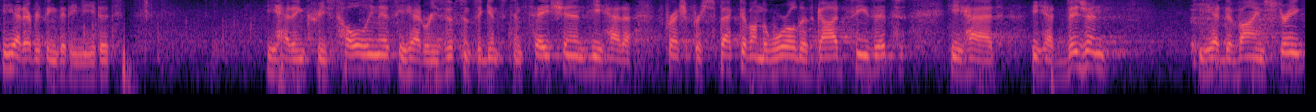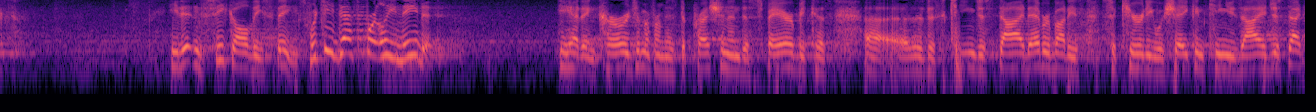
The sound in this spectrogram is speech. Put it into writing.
he had everything that he needed. He had increased holiness. He had resistance against temptation. He had a fresh perspective on the world as God sees it. He had, he had vision. He had divine strength. He didn't seek all these things, which he desperately needed. He had encouragement from his depression and despair because uh, this king just died. Everybody's security was shaken. King Uzziah just died.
